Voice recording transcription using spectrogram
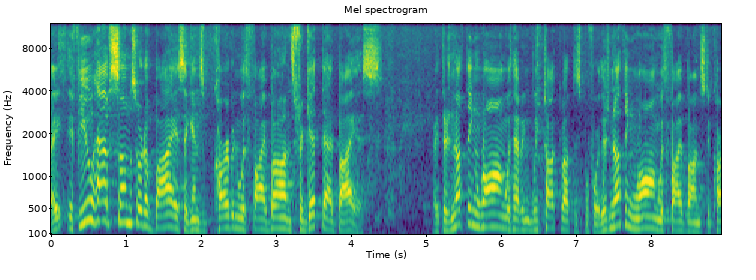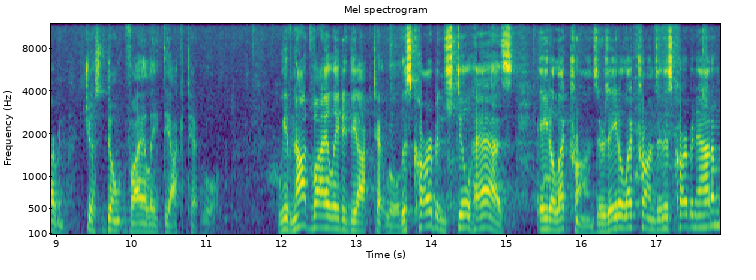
Right? If you have some sort of bias against carbon with five bonds, forget that bias. Right? There's nothing wrong with having, we've talked about this before, there's nothing wrong with five bonds to carbon. Just don't violate the octet rule. We have not violated the octet rule. This carbon still has eight electrons. There's eight electrons in this carbon atom,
